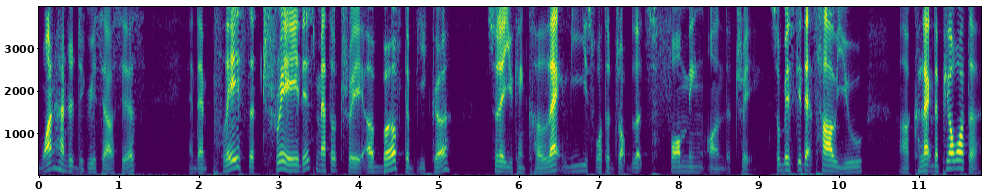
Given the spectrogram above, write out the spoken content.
100 degrees Celsius and then place the tray, this metal tray, above the beaker so that you can collect these water droplets forming on the tray. So basically that's how you uh, collect the pure water.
